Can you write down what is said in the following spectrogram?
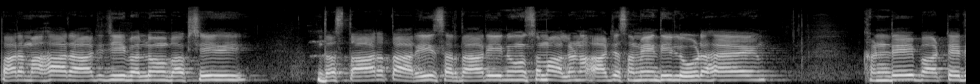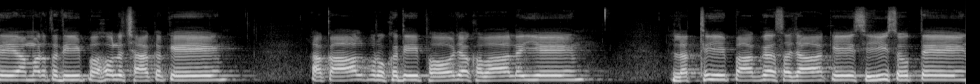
ਪਰ ਮਹਾਰਾਜ ਜੀ ਵੱਲੋਂ ਬਖਸ਼ੀ ਦਸਤਾਰ ਧਾਰੀ ਸਰਦਾਰੀ ਨੂੰ ਸੰਭਾਲਣ ਅੱਜ ਸਮੇਂ ਦੀ ਲੋੜ ਹੈ। ਖੰਡੇ ਬਾਟੇ ਦੇ ਅੰਮ੍ਰਿਤ ਦੀ ਪਹੁਲ ਛਕ ਕੇ ਅਕਾਲ ਪੁਰਖ ਦੀ ਫੌਜ ਅਖਵਾ ਲਈਏ। ਲੱਥੀ ਪੱਗ ਸਜਾ ਕੇ ਸੀਸ ਉੱਤੇ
